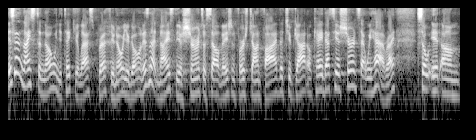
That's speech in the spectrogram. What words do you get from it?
Isn't it nice to know when you take your last breath, you know where you're going? Isn't that nice, the assurance of salvation, 1 John 5 that you've got? Okay, that's the assurance that we have, right? So it, um,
